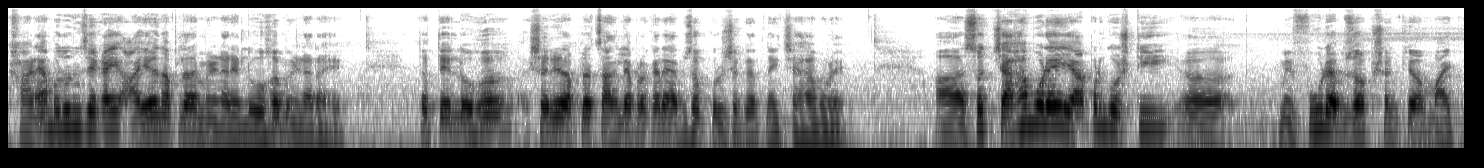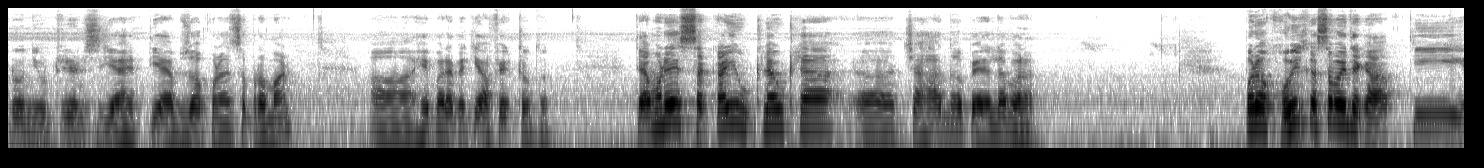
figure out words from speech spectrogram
खाण्यामधून जे काही आयन आपल्याला मिळणार आहे लोह मिळणार आहे तर ते लोह शरीर आपलं चांगल्या प्रकारे ॲब्झॉर्ब करू शकत नाही चहामुळे. सो चहामुळे या पण गोष्टी म्हणजे फूड ॲब्झॉर्प्शन किंवा मायक्रो न्यूट्रियंट्स जी आहेत ती ॲब्झॉर्ब होण्याचं प्रमाण हे बऱ्यापैकी अफेक्ट होतं. त्यामुळे सकाळी उठल्या उठल्या चहा न प्यायला बरा. पण होईल कसं माहिती आहे का की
